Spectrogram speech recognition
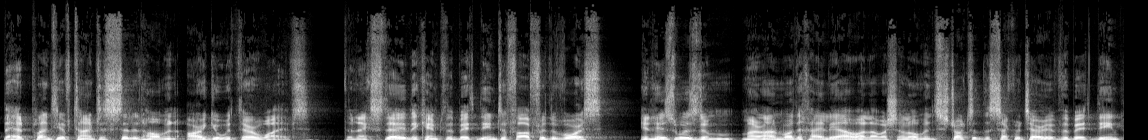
they had plenty of time to sit at home and argue with their wives. The next day, they came to the Beit Din to file for divorce. In his wisdom, Maran Mordechai Eliyahu alav shalom instructed the secretary of the Beit Din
